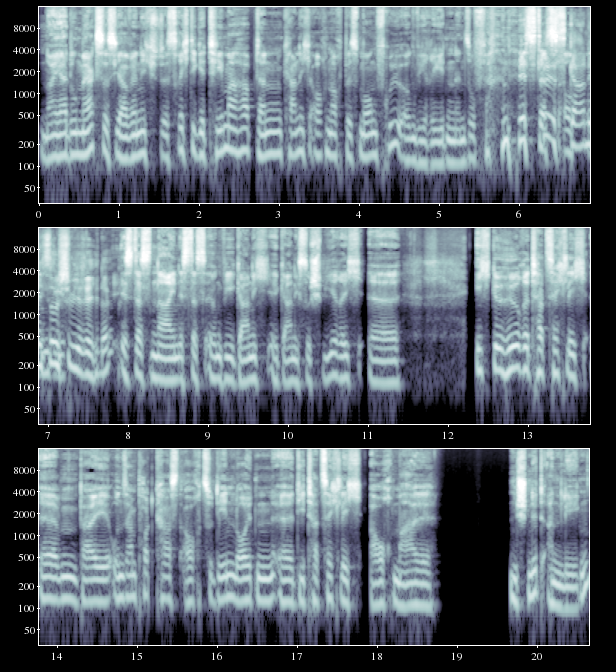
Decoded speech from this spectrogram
Naja, du merkst es ja, wenn ich das richtige Thema habe, dann kann ich auch noch bis morgen früh irgendwie reden. Insofern ist das ist gar nicht so schwierig, ne? Ist das nein, ist das irgendwie gar nicht äh, gar nicht so schwierig. Äh, ich gehöre tatsächlich ähm, bei unserem Podcast auch zu den Leuten, äh, die tatsächlich auch mal einen Schnitt anlegen.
